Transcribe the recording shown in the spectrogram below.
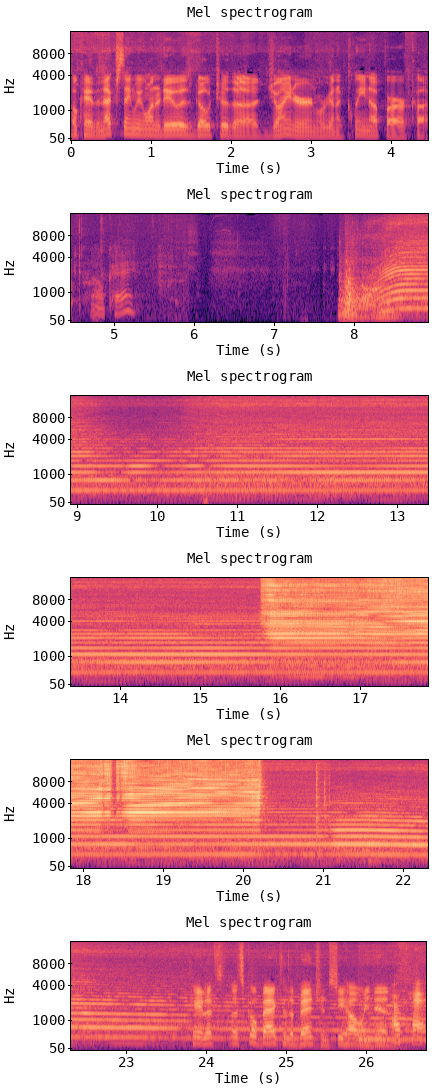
Okay, the next thing we want to do is go to the jointer and we're going to clean up our cut. Okay. Okay, let's let's go back to the bench and see how we did. Okay.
